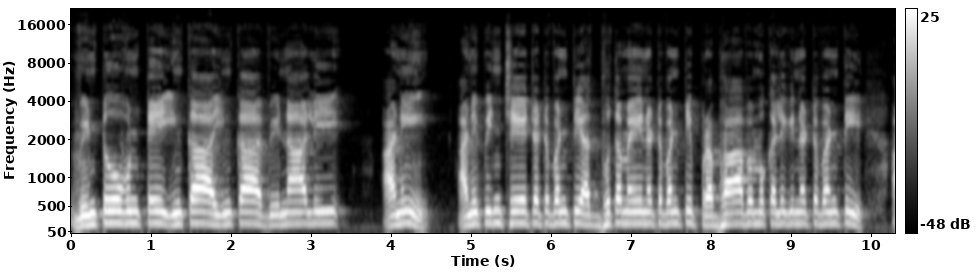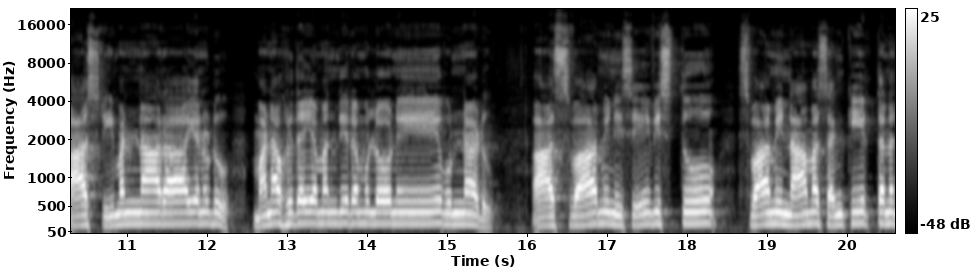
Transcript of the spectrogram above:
వింటూ ఉంటే ఇంకా ఇంకా వినాలి అని అనిపించేటటువంటి అద్భుతమైనటువంటి ప్రభావము కలిగినటువంటి ఆ శ్రీమన్నారాయణుడు మన హృదయ మందిరములోనే ఉన్నాడు. ఆ స్వామిని సేవిస్తూ స్వామి నామ సంకీర్తన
